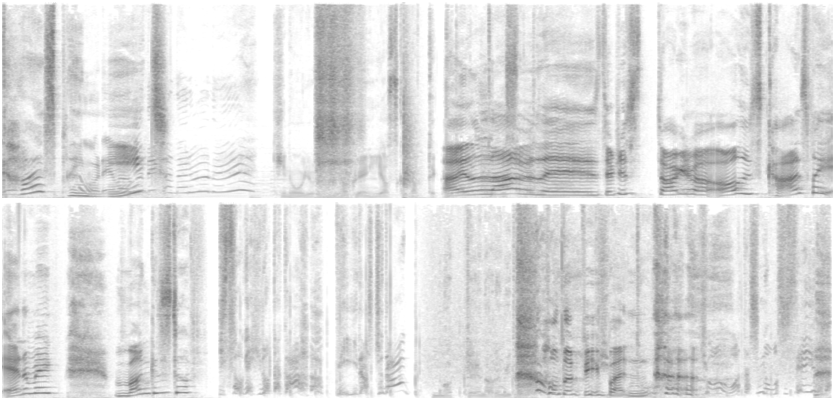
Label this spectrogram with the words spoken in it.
cosplay meet? I love this. They're just talking about all this cosplay, anime, manga stuff. 急げ広高 B ダッシュだ待ってなるみ Hold the B button. 今日私の推し声優だ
